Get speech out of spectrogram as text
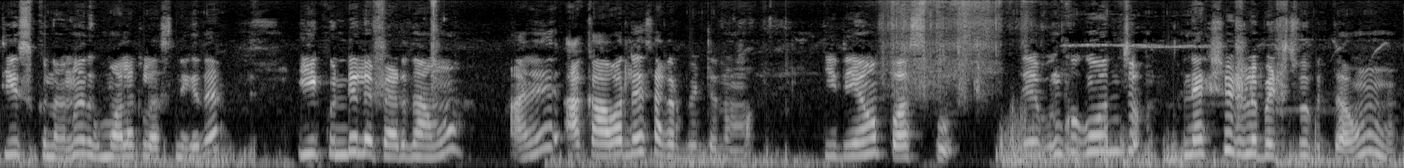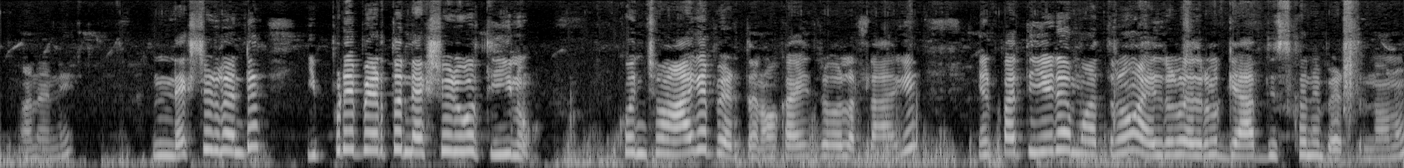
తీసుకున్నాను. అది మొలకలు వస్తున్నాయి కదా. ఈ కుండీలో పెడదాము అని ఆ కవర్లేసి అక్కడ పెట్టానమ్మ. ఇదేమో పసుపు. రేపు ఇంకో కొంచెం నెక్స్ట్ వీడియోలో పెట్టి చూపిద్దాము అనని. నెక్స్ట్ వీడియోలో అంటే ఇప్పుడే పెడితే నెక్స్ట్ వీడియో కూడా తీను. కొంచెం ఆగే పెడతాను. ఒక ఐదు రోజులు అట్లా ఆగి నేను ప్రతి ఏడే మాత్రం ఐదు రోజులు ఐదు రోజులు గ్యాప్ తీసుకొని పెడుతున్నాను.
